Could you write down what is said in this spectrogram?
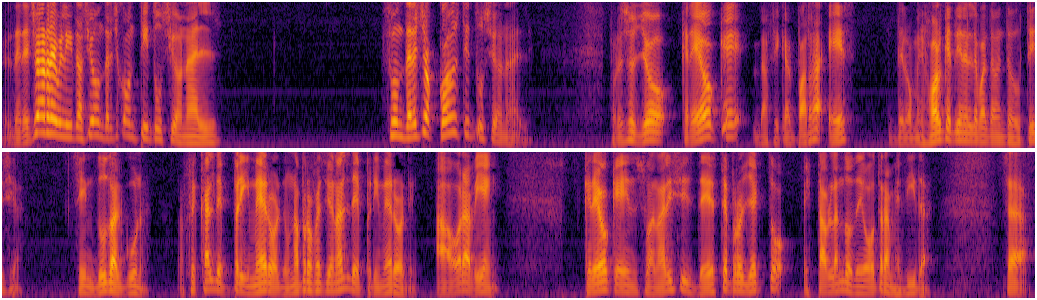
El derecho a rehabilitación es un derecho constitucional. Es un derecho constitucional. Por eso yo creo que la fiscal Parra es de lo mejor que tiene el Departamento de Justicia. Sin duda alguna. Una fiscal de primer orden, una profesional de primer orden. Ahora bien, creo que en su análisis de este proyecto está hablando de otra medida. O sea,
